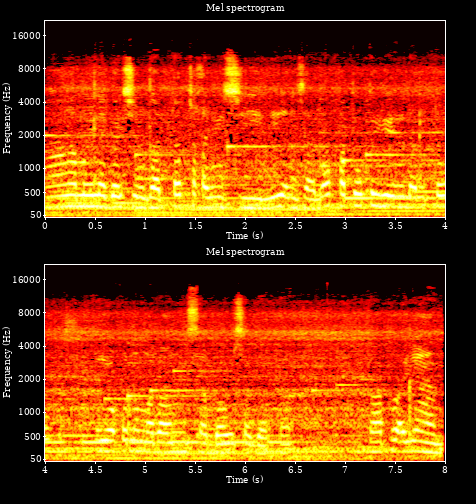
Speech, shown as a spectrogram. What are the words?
Nangangamoy na guys yung gata, tsaka yung sili. Ang sarap. Patutuyuin lang to. Ayoko ng maraming sabaw sa gata. Tapos, ayan.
